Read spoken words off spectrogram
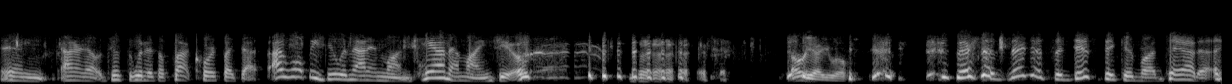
And I don't know, just when it's a flat course like that, I won't be doing that in Montana, mind you. Oh yeah, you will. they're just, they're just sadistic in Montana.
